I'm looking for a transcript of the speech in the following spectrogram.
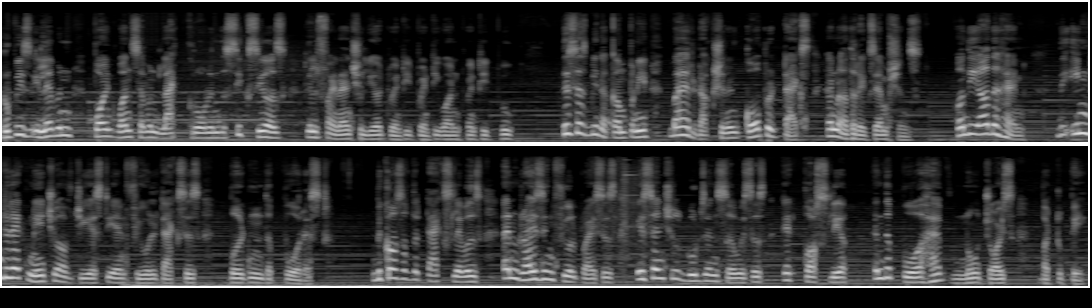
Rupees 11.17 lakh crore in the six years till financial year 2021 22. This has been accompanied by a reduction in corporate tax and other exemptions. On the other hand, the indirect nature of GST and fuel taxes burden the poorest. Because of the tax levels and rising fuel prices, essential goods and services get costlier and the poor have no choice but to pay.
